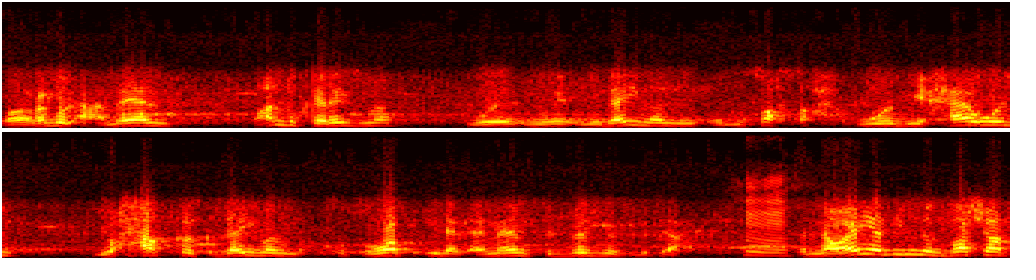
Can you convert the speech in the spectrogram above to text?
ورجل أعمال وعنده كاريزما ودايما مصحصح وبيحاول يحقق دايما خطوات إلى الأمام في ال business بتاعه. النوعية دي من البشر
